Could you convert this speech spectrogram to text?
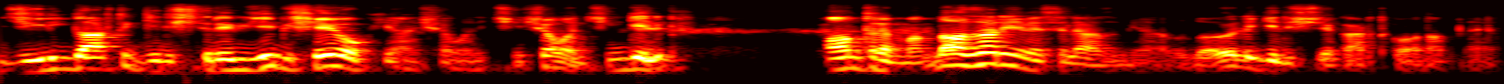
G Lig'de artık geliştirebileceği bir şey yok yani Şaman için. Şaman için gelip antrenmanda azar yemesi lazım yani. Bu da öyle gelişecek artık o adamda yani.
